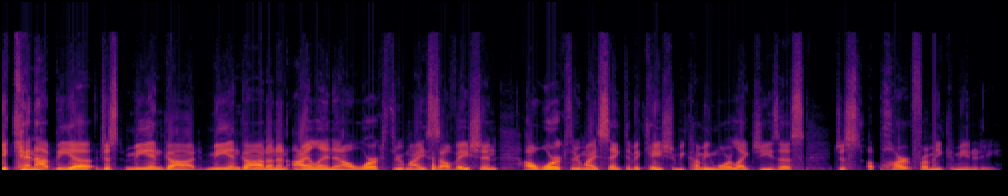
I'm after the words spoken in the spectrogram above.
It cannot be a, just me and God, me and God on an island, and I'll work through my salvation, I'll work through my sanctification, becoming more like Jesus, just apart from any community.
